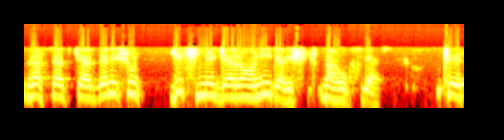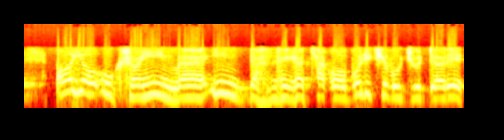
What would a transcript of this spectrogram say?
رصد کردنشون یک نگرانی درش نهفته است. که آیا اوکراین و این در حقیقت تقابلی که وجود داره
